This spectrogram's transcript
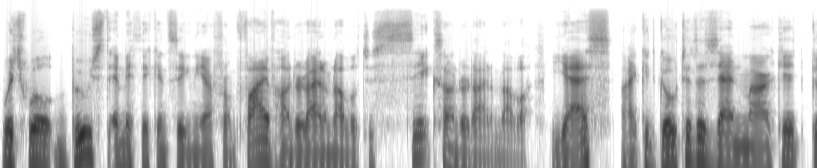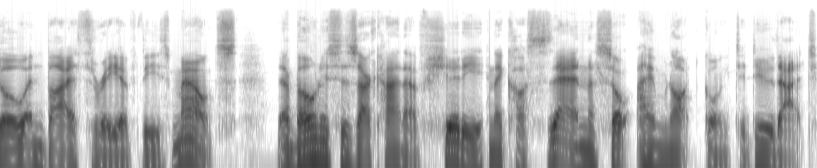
which will boost a mythic insignia from 500 item level to 600 item level. Yes, I could go to the Zen market, go and buy three of these mounts. Their bonuses are kind of shitty and they cost Zen, so I'm not going to do that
